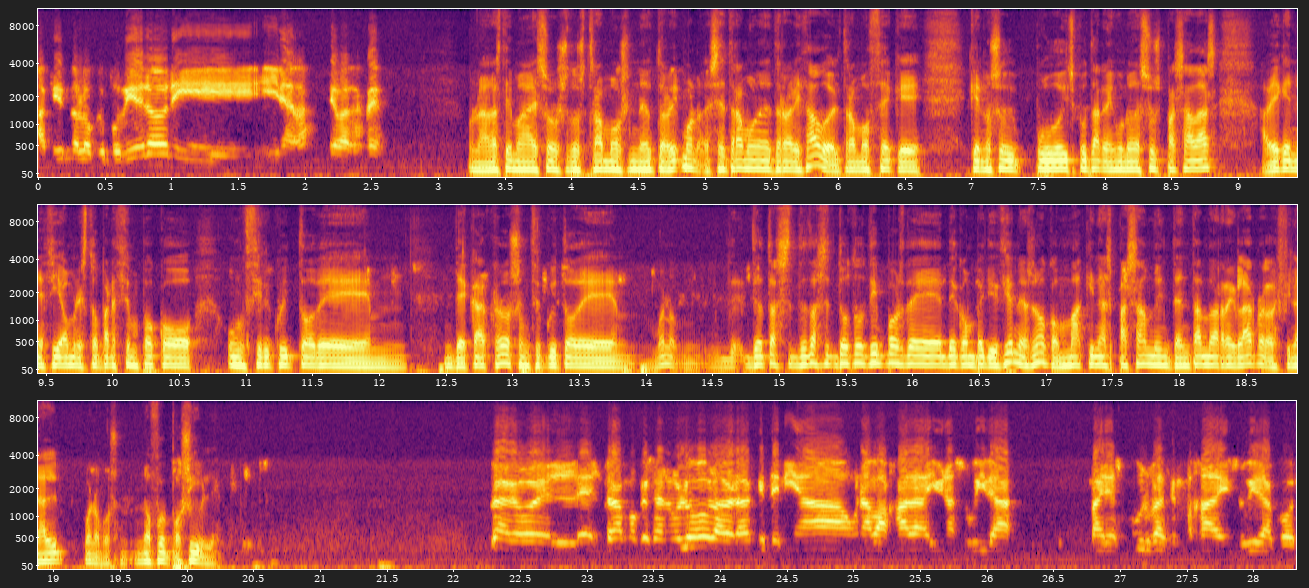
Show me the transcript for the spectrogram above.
haciendo lo que pudieron y, y nada, ¿qué vas a hacer? Una lástima esos dos tramos neutralizados. Bueno, ese tramo neutralizado, el tramo C que, que no se pudo disputar en ninguna de sus pasadas. Había quien decía, hombre, esto parece un poco un circuito de, de carcross, un circuito de, bueno, de, otras, de, otros tipos de, competiciones, ¿no? Con máquinas pasando, intentando arreglar, pero al final, bueno, pues no fue posible. Claro, el, tramo que se anuló, la verdad que tenía una bajada y una subida varias curvas en bajada y subida con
